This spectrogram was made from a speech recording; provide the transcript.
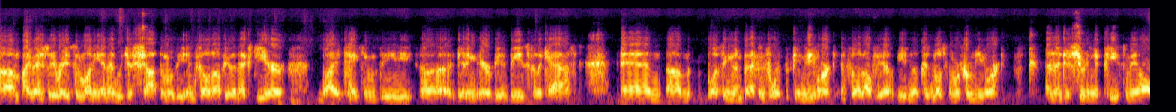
um, I eventually raised some money, and then we just shot the movie in Philadelphia the next year by taking the uh, getting Airbnbs for the cast and um, busing them back and forth between New York and Philadelphia, even though because most of them are from New York, and then just shooting it piecemeal.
